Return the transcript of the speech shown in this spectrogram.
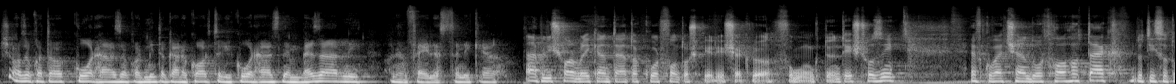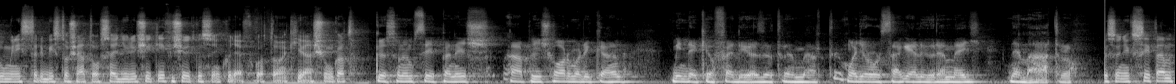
és azokat a kórházakat, mint akár a Karcagi Kórház nem bezárni, hanem fejleszteni kell. Április 3-án tehát akkor fontos kérésekről fogunk döntést hozni. F. Kovács Sándort hallhatták, a Tisztató miniszteri biztosától szegyűlési képviselőt. Köszönjük, hogy elfogadta a kívásunkat. Köszönöm szépen, és április 3-án mindenki a fedélzetre, mert Magyarország előre megy, nem hátra. Köszönjük szépen!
